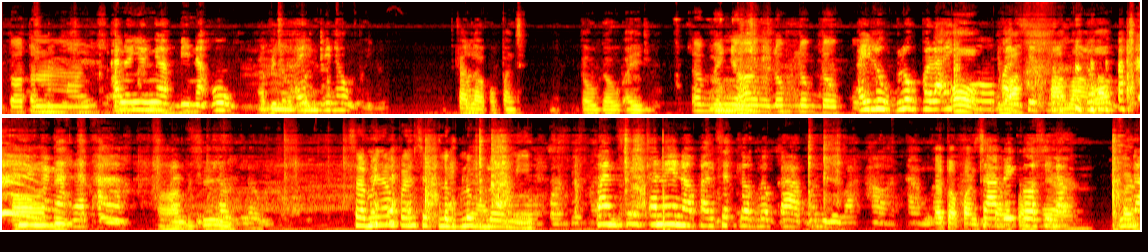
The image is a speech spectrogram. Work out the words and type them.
Toto ng ayos. Ano yun nga, binahog. Sabi Ay, ba yun? Kala ko pansit gaw-gaw ay... Sabi niyo, ano, log-log daw po. Ay, luglog pala. Ay, Oh, oh, di ba? pansit Tama luglog. Yun na Sabi. nga, natama. Sabi Pansit siya. luglog. Sabi ng pansit log-log lomi. Pansit, ano yun, oh, pansit luglog kahapon, di ba? Oo, tama. Ito, pansit Sabi ano ko, to? sina, sina,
